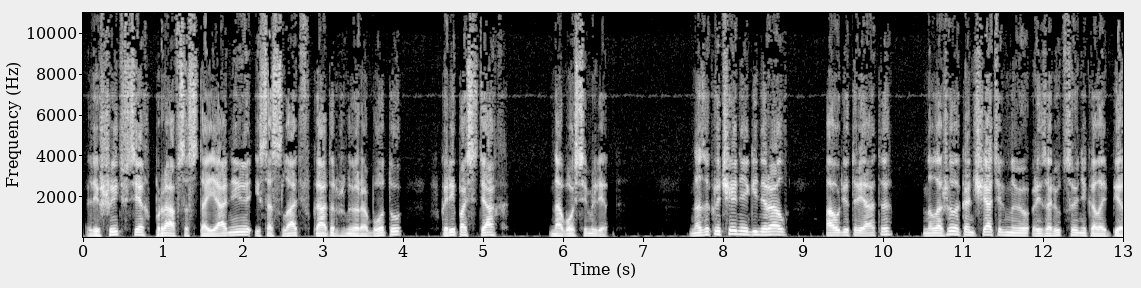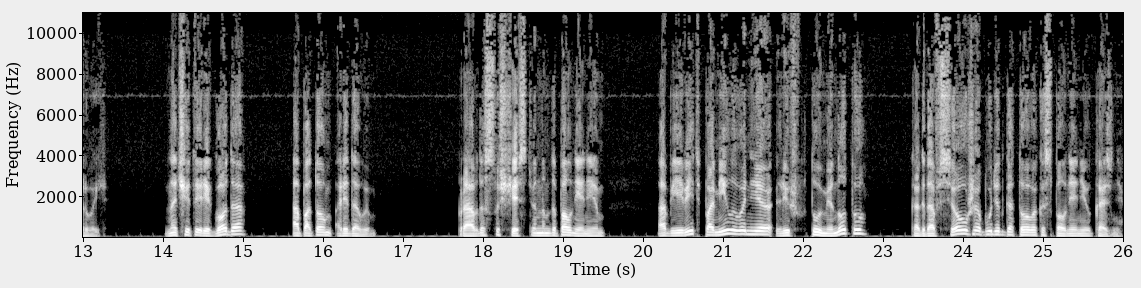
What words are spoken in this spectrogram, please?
лишить всех прав состояния и сослать в каторжную работу в крепостях на восемь лет. На заключение генерал аудитриата наложил окончательную резолюцию Николай I на четыре года, а потом рядовым. Правда, с существенным дополнением объявить помилование лишь в ту минуту, когда все уже будет готово к исполнению казни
